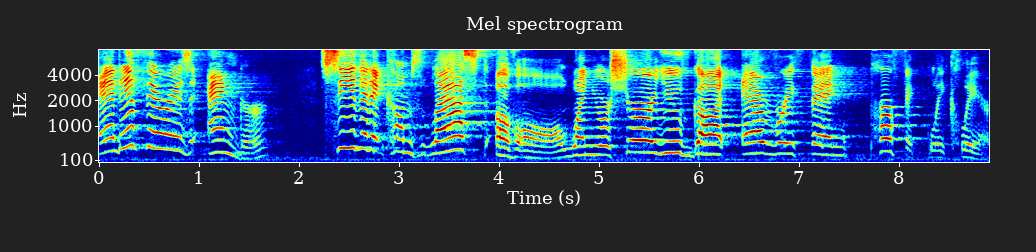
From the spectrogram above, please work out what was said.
And if there is anger, see that it comes last of all when you're sure you've got everything perfectly clear.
